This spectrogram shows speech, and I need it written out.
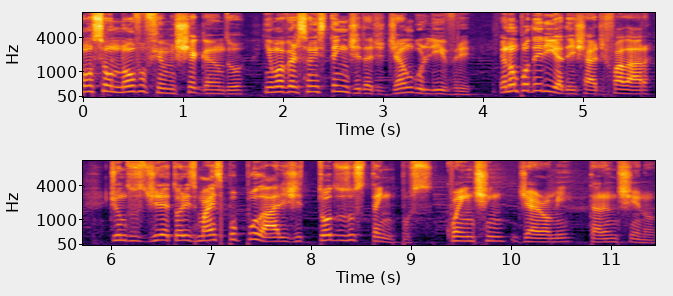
Com seu novo filme chegando e uma versão estendida de Django Livre, eu não poderia deixar de falar de um dos diretores mais populares de todos os tempos, Quentin Jeremy Tarantino.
